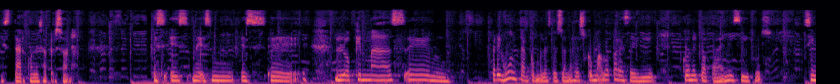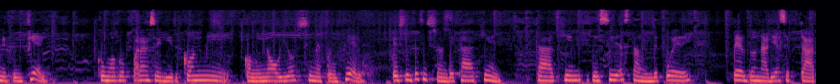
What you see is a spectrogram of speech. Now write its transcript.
estar con esa persona. Es, es, es, eh, lo que más em, preguntan como las personas es cómo hago para seguir con el papá de mis hijos si me fui infiel. ¿Cómo hago para seguir con mi, con mi novio si me fue infiel? Eso es decisión de cada quien. Cada quien decide hasta dónde puede perdonar y aceptar.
